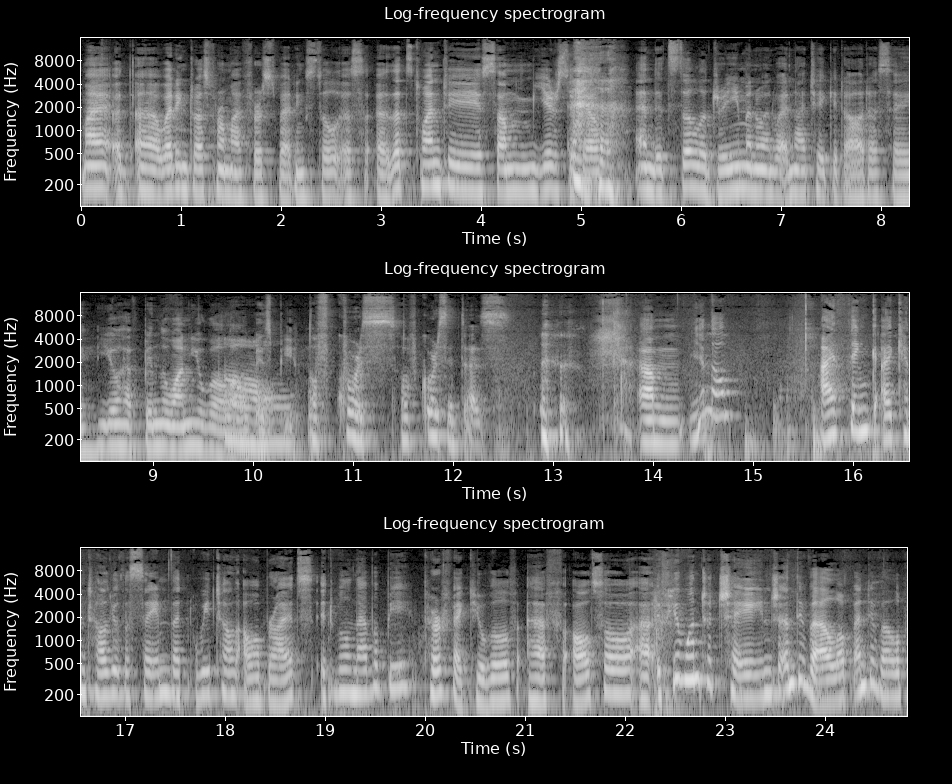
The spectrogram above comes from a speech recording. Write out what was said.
My uh, uh, wedding dress from my first wedding still is. Uh, that's twenty some years ago, and it's still a dream. And when, when I take it out, I say, "You have been the one. You will always Oh, be." of course of course it does Um, you know, I think I can tell you the same that we tell our brides it will never be perfect. You will have also, uh, if you want to change and develop and develop,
